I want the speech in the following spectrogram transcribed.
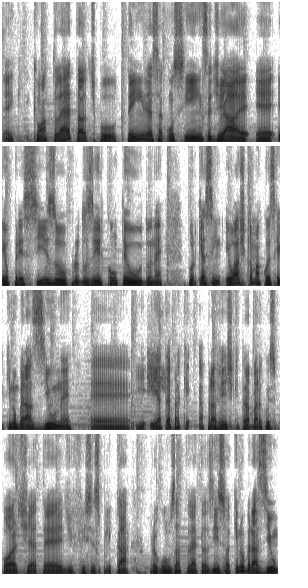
é, que um atleta, tipo, tem essa consciência de, ah, é, é, eu preciso produzir conteúdo, né? Porque, assim, eu acho que é uma coisa que aqui no Brasil, né, é, e, e, até para gente que trabalha com esporte é até difícil explicar para alguns atletas isso. Aqui no Brasil,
